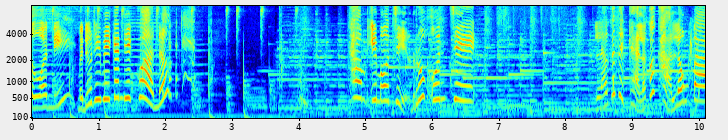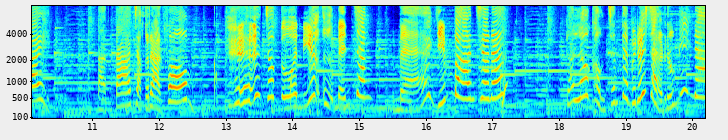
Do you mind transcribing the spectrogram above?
ตัวนี้ มาดูทีวีกันดีกว่าเนอะทำอีโมจิรูปอุนจิ แล้วก็ติดแขนแล้วก็ขาลงไป ตัดตาจากกระดาษโฟม เจ้าตัวนี้อึเหม็นจัง แหมยิ้มบานเชียวนะก็โลกของฉันเต็มไปด้วยสายรุ้งนี่นา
